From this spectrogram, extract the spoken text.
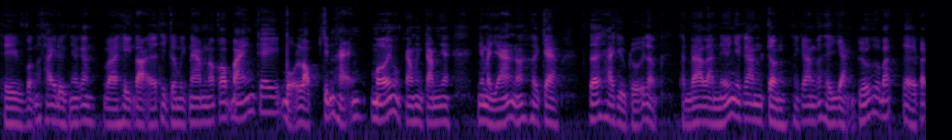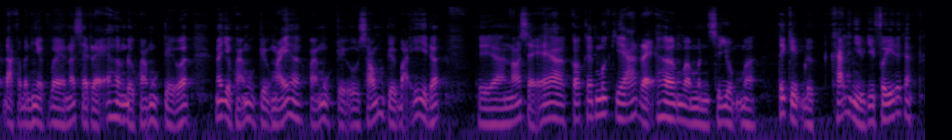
Thì vẫn có thay được nha các anh. Và hiện tại ở thị trường Việt Nam nó có bán cái bộ lọc chính hãng mới 100% nha nhưng mà giá nó hơi cao tới hai triệu rưỡi lần. Thành ra là nếu như các anh cần thì các anh có thể dặn trước với bách về bách đặt ở bên Nhật về nó sẽ rẻ hơn được khoảng một triệu á. Nó chỉ khoảng một triệu mấy thôi khoảng một triệu sáu một triệu bảy gì đó. Thì à, nó sẽ có cái mức giá rẻ hơn và mình sử dụng mà tiết kiệm được khá là nhiều chi phí đó các anh.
